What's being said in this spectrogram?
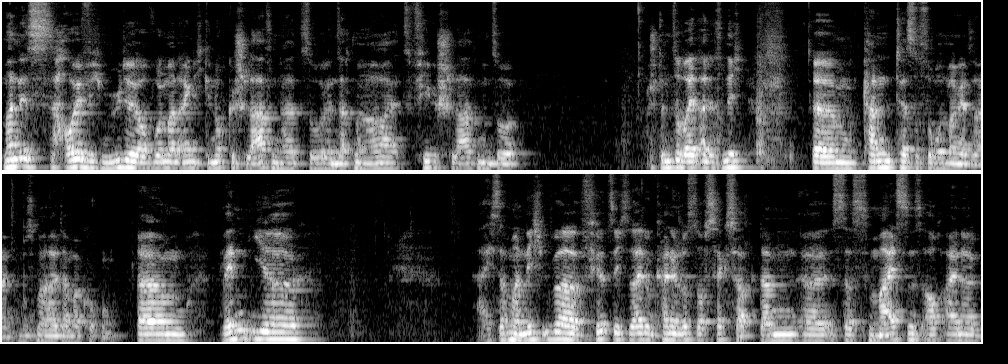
Man ist häufig müde, obwohl man eigentlich genug geschlafen hat. So, dann sagt man, oh, er hat zu viel geschlafen und so. Stimmt soweit alles nicht. Ähm, kann Testosteronmangel sein, muss man halt da mal gucken. Ähm, wenn ihr, ich sag mal, nicht über 40 seid und keine Lust auf Sex habt, dann äh, ist das meistens auch eine,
